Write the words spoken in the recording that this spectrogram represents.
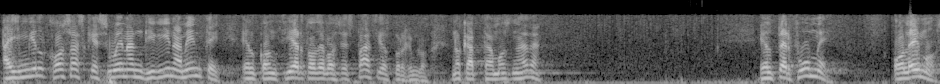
hay mil cosas que suenan divinamente. El concierto de los espacios, por ejemplo, no captamos nada. El perfume, olemos,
